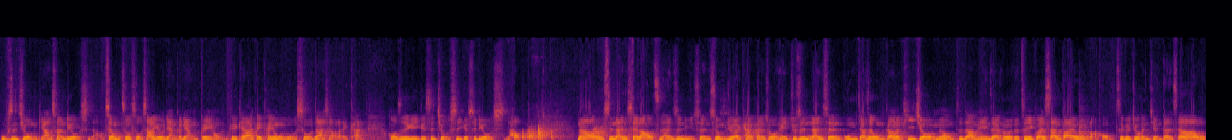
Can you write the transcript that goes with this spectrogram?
五十九，我们给它算六十好。所以我们手手上有两个量杯哦，你可以大家可以看用我手的大小来看。哦，这个一个是九十，一个是六十。好，那我是男生，然后子涵是女生，所以我们就来看看说，嘿，就是男生，我们假设我们刚刚的啤酒有没有？这是大家每天在喝的这一罐三百五了。吼，这个就很简单。那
